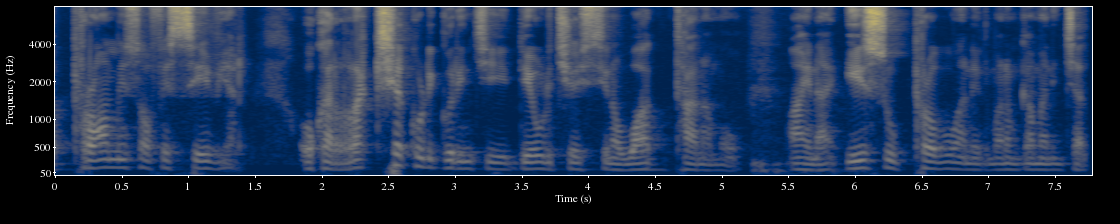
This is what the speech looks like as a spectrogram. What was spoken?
the promise of a saviour ఒక రక్షకుడి గురించి దేవుడు చేసిన వాగ్దానము ఆయన యేసు ప్రభు అనేది మనం గమనించాలి.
